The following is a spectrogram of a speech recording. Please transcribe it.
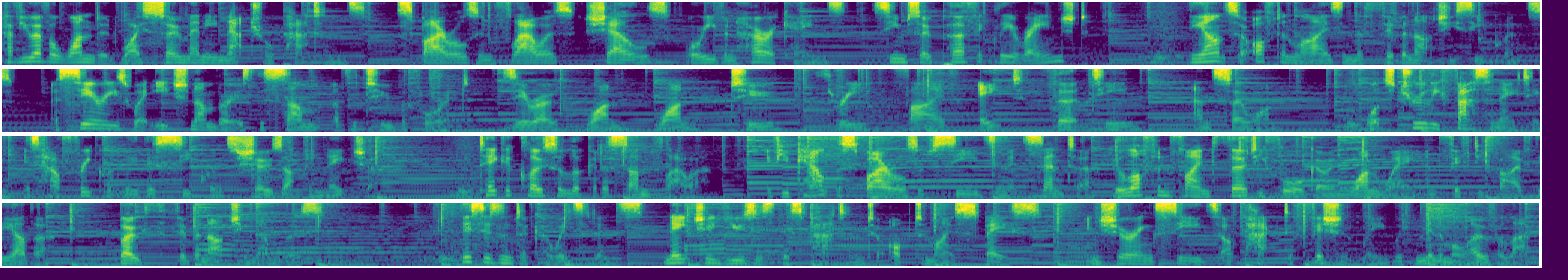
Have you ever wondered why so many natural patterns, spirals in flowers, shells, or even hurricanes, seem so perfectly arranged? The answer often lies in the Fibonacci sequence, a series where each number is the sum of the two before it 0, 1, 1, 2, 3, 5, 8, 13, and so on. What's truly fascinating is how frequently this sequence shows up in nature. Take a closer look at a sunflower. If you count the spirals of seeds in its center, you'll often find 34 going one way and 55 the other, both Fibonacci numbers. This isn't a coincidence. Nature uses this pattern to optimize space, ensuring seeds are packed efficiently with minimal overlap.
